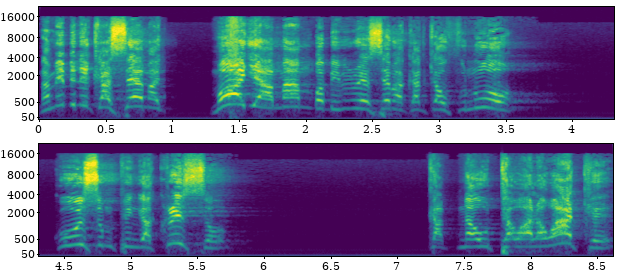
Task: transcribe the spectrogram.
Na mimi nikasema moja ya mambo biblia inasema katika ufunuo kuhusu mpinga kristo na utawala wake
